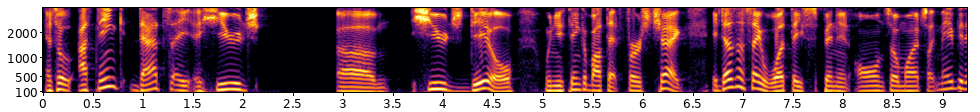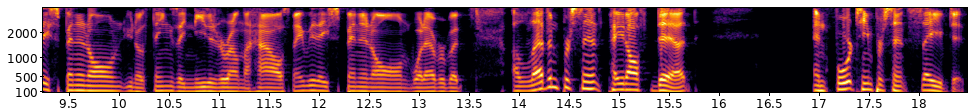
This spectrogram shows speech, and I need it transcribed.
And so I think that's a, a huge um, huge deal when you think about that first check. It doesn't say what they spend it on so much. Like maybe they spend it on, you know, things they needed around the house. Maybe they spend it on whatever, but 11% paid off debt and 14% saved it.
